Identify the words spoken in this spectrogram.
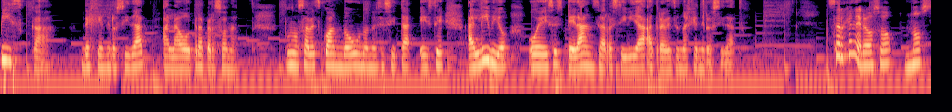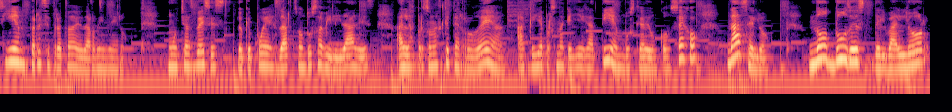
pizca de generosidad a la otra persona. Tú no sabes cuándo uno necesita ese alivio o esa esperanza recibida a través de una generosidad. Ser generoso no siempre se trata de dar dinero. Muchas veces lo que puedes dar son tus habilidades a las personas que te rodean, a aquella persona que llega a ti en búsqueda de un consejo, dáselo. No dudes del valor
